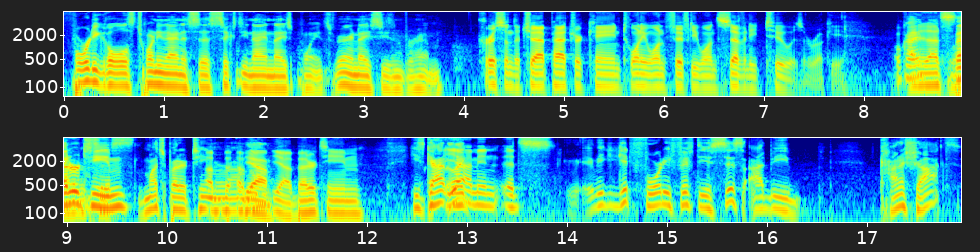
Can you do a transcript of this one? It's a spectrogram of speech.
40 goals, 29 assists, 69 nice points. Very nice season for him. Chris in the chat, Patrick Kane, 21 51 72 as a rookie. Okay. I mean, that's- better Lot team. much better team A a- Yeah. yeah better team He's got yeah, like I mean, it's if he could get 40, 50 assists, I'd be kind of shocked.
